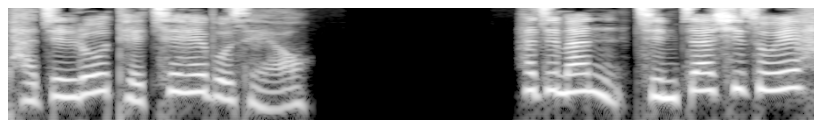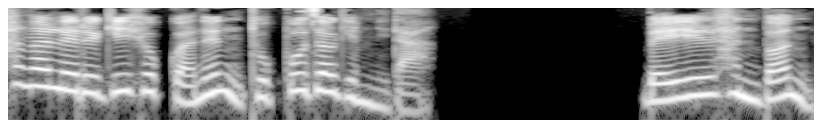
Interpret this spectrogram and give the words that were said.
바질로 대체해 보세요. 하지만 진짜 시소의 항알레르기 효과는 독보적입니다. 매일 한 번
